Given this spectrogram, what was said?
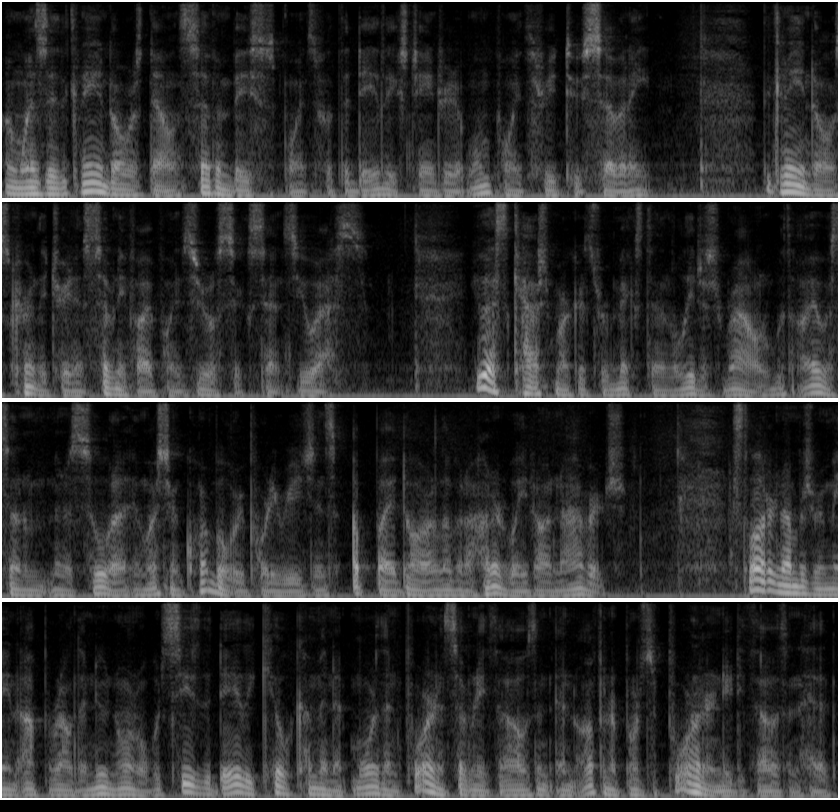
On Wednesday, the Canadian dollar was down 7 basis points with the daily exchange rate at 1.3278. The Canadian dollar is currently trading at 75.06 cents US. U.S. cash markets were mixed in the latest round, with Iowa, Southern Minnesota, and Western Corn Belt reporting regions up by $1.11 a hundredweight on average. Slaughter numbers remain up around the new normal, which sees the daily kill come in at more than 470,000 and often approaches 480,000 head.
